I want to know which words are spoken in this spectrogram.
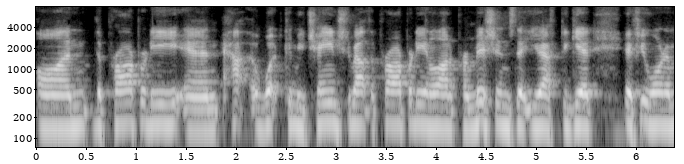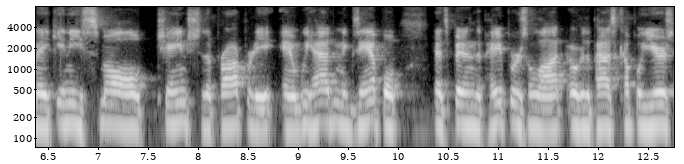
on the property and how, what can be changed about the property, and a lot of permissions that you have to get if you want to make any small change to the property. And we had an example that's been in the papers a lot over the past couple years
